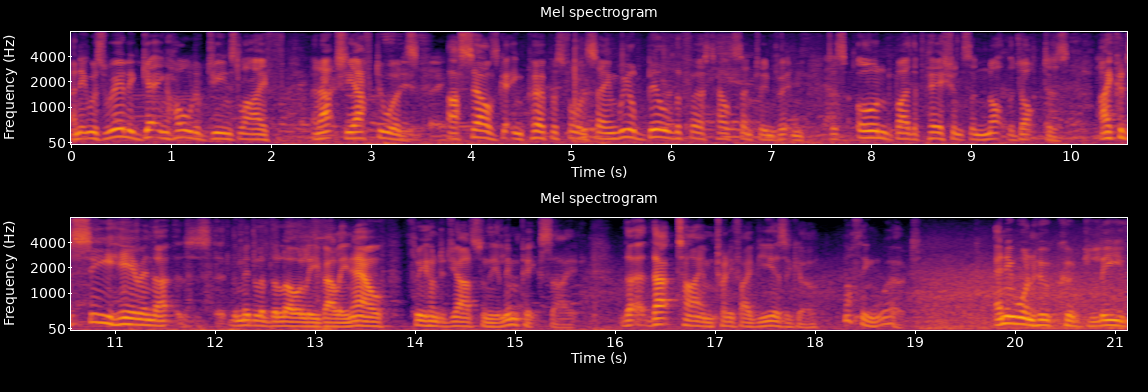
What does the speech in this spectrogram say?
And it was really getting hold of Jean's life and actually afterwards ourselves getting purposeful and saying we'll build the first health centre in Britain that's owned by the patients and not the doctors. I could see here in the, the middle of the Lower Lee Valley now, 300 yards from the Olympic site, that at that time, 25 years ago, nothing worked. Anyone who could leave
